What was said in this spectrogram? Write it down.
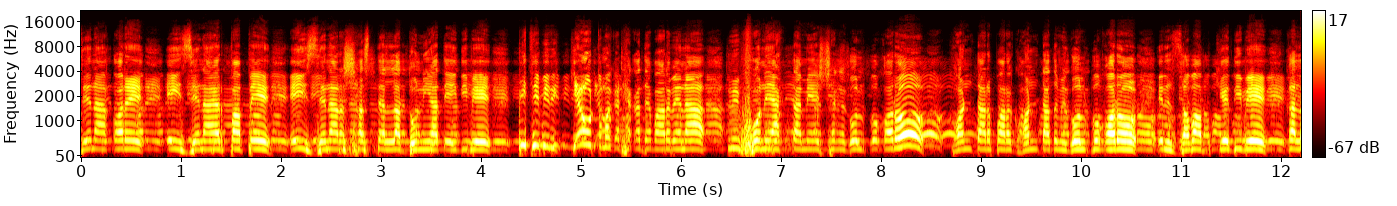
জেনা করে, এই জেনার পাপে, এই জেনার শাস্তি আল্লাহ দুনিয়াতেই দিবে। পৃথিবীর কেউ তোমাকে ঠেকাতে পারবে না। তুমি ফোনে একটা মেয়ের সঙ্গে গল্প করো, ঘণ্টার পর ঘণ্টা তুমি গল্প করো, এর জবাব কে দিবে? কাল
